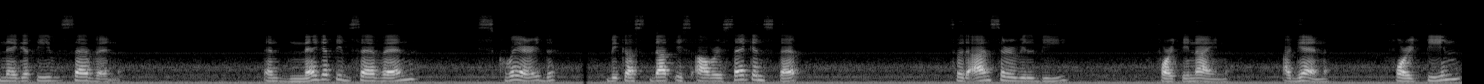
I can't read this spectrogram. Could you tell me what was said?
negative 7. And negative 7 squared because that is our second step. So the answer will be 49. Again, 14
